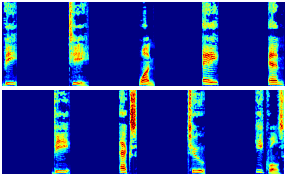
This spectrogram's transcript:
v t 1 a n d x 2 equals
